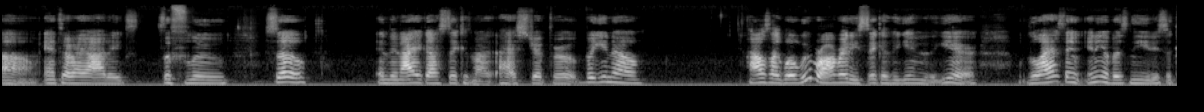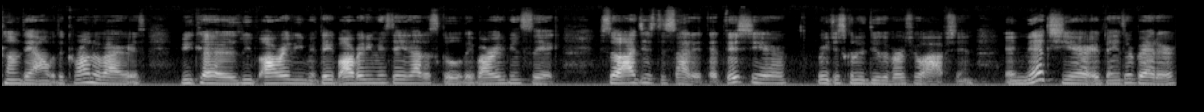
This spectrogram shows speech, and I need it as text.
um, antibiotics, the flu. So, and then I got sick because I had strep throat. But you know, I was like, well, we were already sick at the beginning of the year. The last thing any of us need is to come down with the coronavirus because we've already they've already missed days out of school. They've already been sick. So I just decided that this year we're just going to do the virtual option. And next year, if things are better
